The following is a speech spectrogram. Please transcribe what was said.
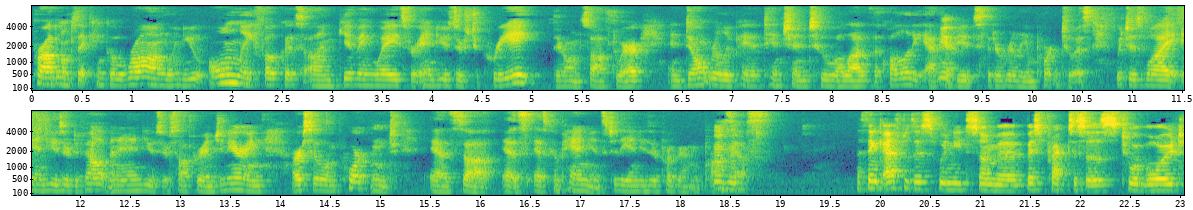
problems that can go wrong when you only focus on giving ways for end users to create their own software and don't really pay attention to a lot of the quality attributes that are really important to us, which is why end user development and end user software engineering are so important as, uh, as, as companions to the end user programming process. I think after this, we need some uh, best practices to avoid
